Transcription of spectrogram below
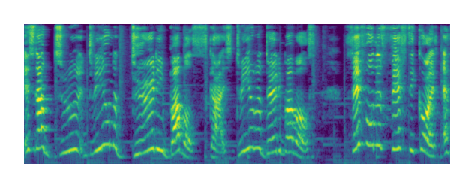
It's now 300 dirty bubbles, guys. 300 dirty bubbles. 550 coins and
